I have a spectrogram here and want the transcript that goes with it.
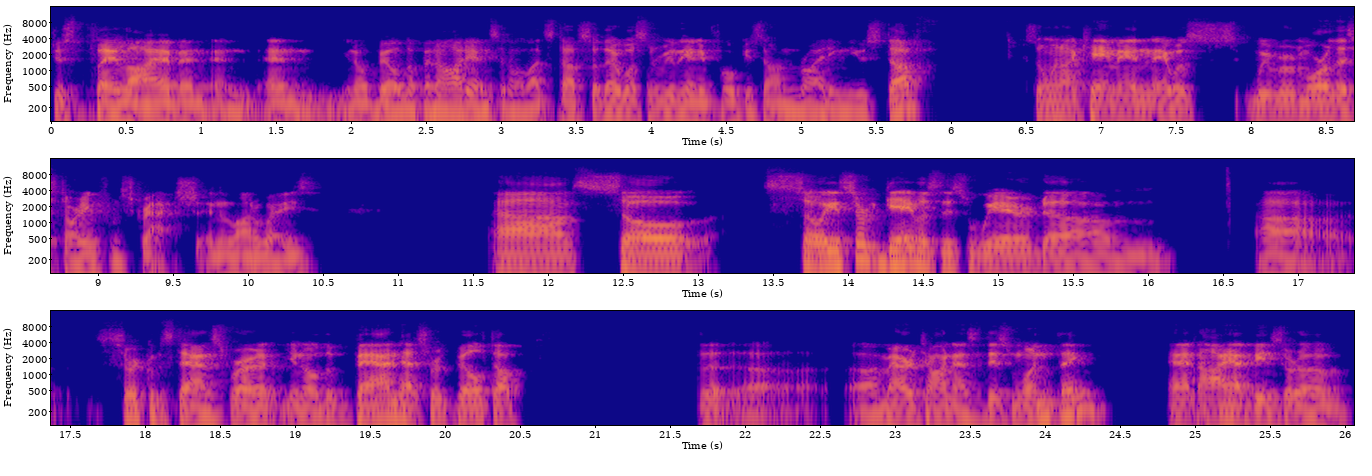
just play live and and and you know build up an audience and all that stuff. So there wasn't really any focus on writing new stuff. So when I came in, it was we were more or less starting from scratch in a lot of ways. Uh, so so it sort of gave us this weird um, uh, circumstance where you know the band had sort of built up uh, uh, marathon as this one thing, and I had been sort of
